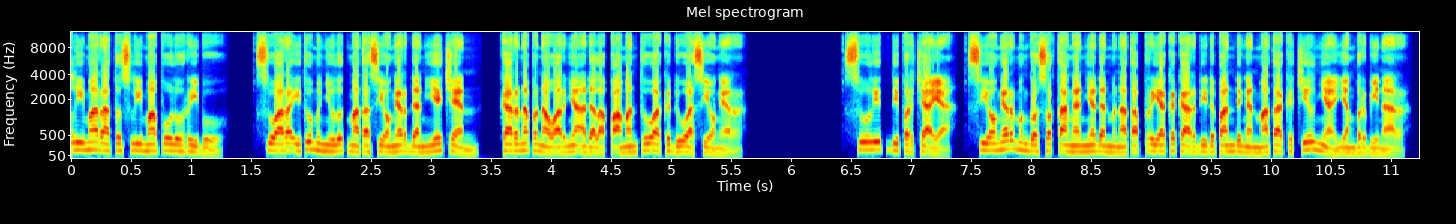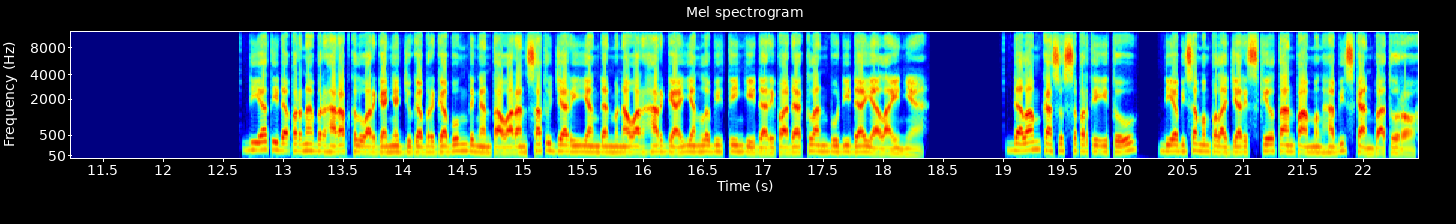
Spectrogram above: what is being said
550 ribu. Suara itu menyulut mata Xionger dan Ye Chen, karena penawarnya adalah paman tua kedua Xionger. Sulit dipercaya, Xionger menggosok tangannya dan menatap pria kekar di depan dengan mata kecilnya yang berbinar. Dia tidak pernah berharap keluarganya juga bergabung dengan tawaran satu jari yang dan menawar harga yang lebih tinggi daripada klan budidaya lainnya. Dalam kasus seperti itu, dia bisa mempelajari skill tanpa menghabiskan batu roh.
